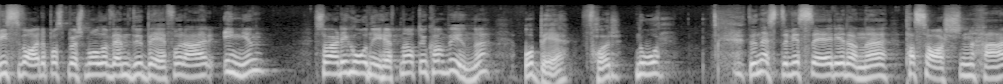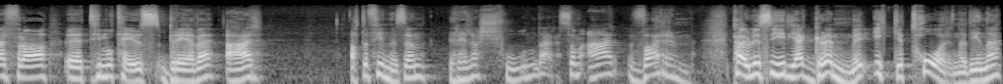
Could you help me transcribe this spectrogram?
Hvis svaret på spørsmålet hvem du ber for, er ingen, så er de gode nyhetene at du kan begynne å be for noen. Det neste vi ser i denne passasjen her fra eh, Timoteus-brevet, er at det finnes en relasjon der som er varm. Paulus sier, 'Jeg glemmer ikke tårene dine,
